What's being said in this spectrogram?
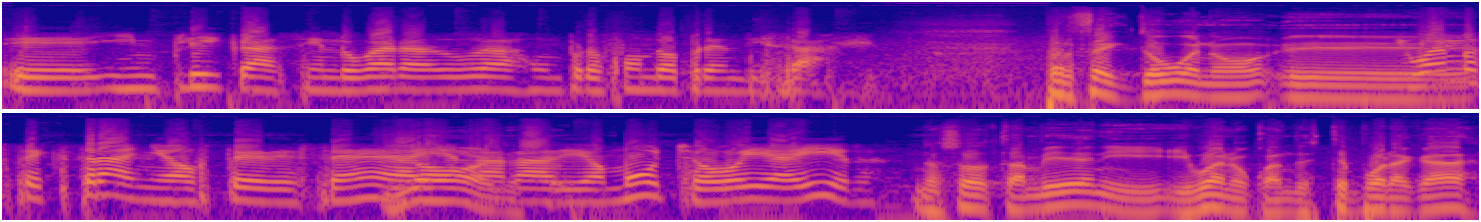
eh, implica sin lugar a dudas un profundo aprendizaje. Perfecto, bueno. eh, Igual los extraño a ustedes, ¿eh? ahí no, en la nosotros- radio, mucho, voy a ir. Nosotros también, y, y bueno, cuando esté por acá,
